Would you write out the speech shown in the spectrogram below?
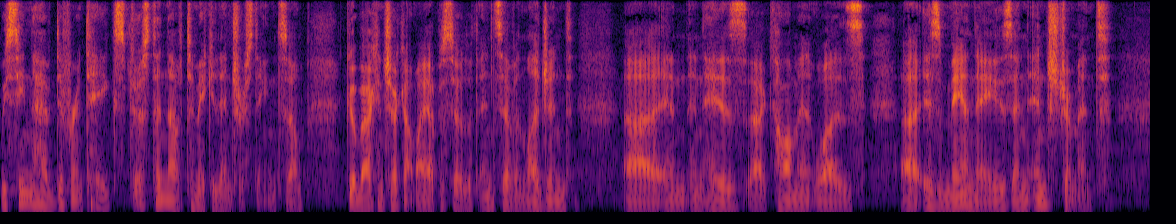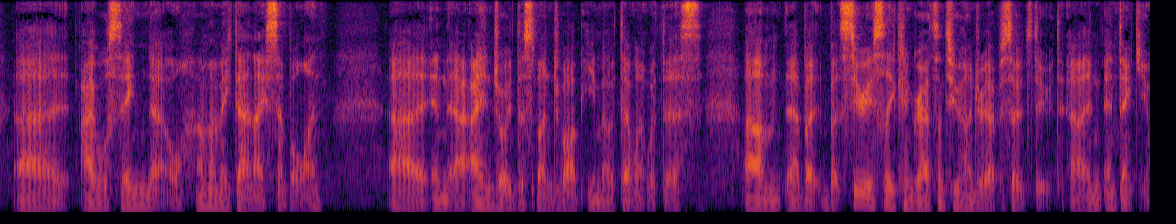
we seem to have different takes, just enough to make it interesting. So go back and check out my episode with N7 Legend. Uh, and, and his uh, comment was, "Is mayonnaise an instrument?" uh, I will say no. I'm gonna make that a nice simple one. Uh, and I enjoyed the SpongeBob emote that went with this. Um, uh, but but seriously, congrats on 200 episodes, dude, uh, and, and thank you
